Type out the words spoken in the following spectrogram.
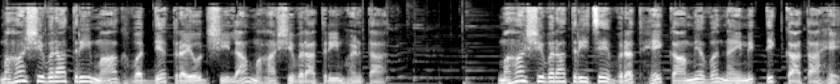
महाशिवरात्री माघ वद्य त्रयोदशीला महाशिवरात्री म्हणतात. महाशिवरात्रीचे व्रत हे काम्य व नैमित्तिक कात आहे.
